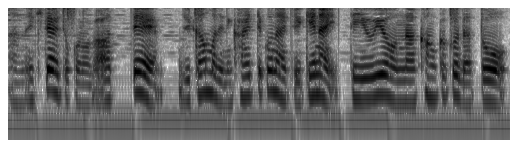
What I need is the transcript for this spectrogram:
あの行きたいところがあって時間までに帰ってこないといけないっていうような感覚だと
